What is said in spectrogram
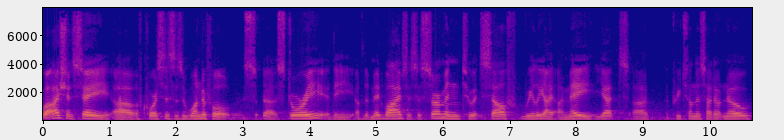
Well, I should say, uh, of course, this is a wonderful uh, story the, of the midwives. It's a sermon to itself, really. I, I may yet uh, preach on this, I don't know.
